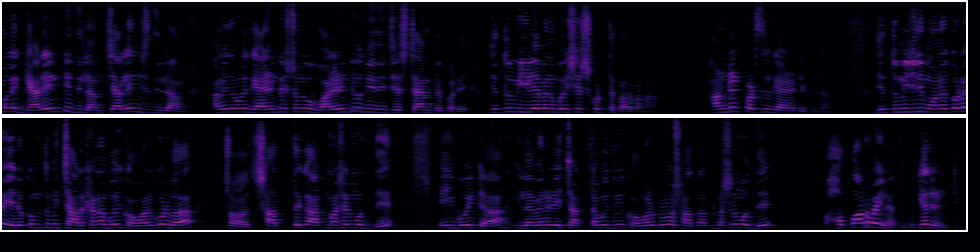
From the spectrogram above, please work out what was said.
তোমাকে গ্যারেন্টি দিলাম চ্যালেঞ্জ দিলাম, আমি তোমাকে গ্যারেন্টির সঙ্গে ওয়ারেন্টিও দিয়ে দিচ্ছি স্ট্যাম্প পেপারে যে তুমি ইলেভেন বই শেষ করতে পারবে না। হান্ড্রেড পার্সেন্ট গ্যারেন্টি দিলাম। যে তুমি যদি মনে করো এরকম তুমি চারখানা বই কভার করবা, ছ, সাত থেকে আট মাসের মধ্যে, এই বইটা ইলেভেনের এই চারটা বই তুমি কভার করবা সাত, আট মাসের মধ্যে পারবাই না তুমি গ্যারেন্টি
